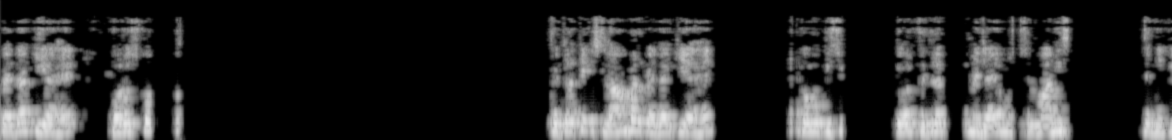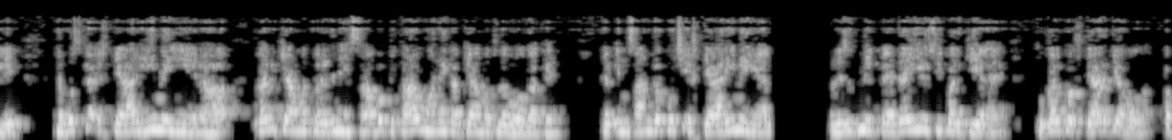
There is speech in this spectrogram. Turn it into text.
پیدا کیا ہے اور اس کو فطرت اسلام پر پیدا کیا ہے، تو وہ کسی اور فطرت میں جائے، مسلمانی سے نکلے، جب اس کا اختیار ہی نہیں رہا کل کیا مطلب اتنے حساب و کتاب ہونے کا کیا مطلب ہوگا پھر؟ جب انسان کا کچھ اختیار ہی نہیں ہے رزق نے پیدا ہی اسی پر کیا ہے، تو کل کو اختیار کیا ہوگا؟ اب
